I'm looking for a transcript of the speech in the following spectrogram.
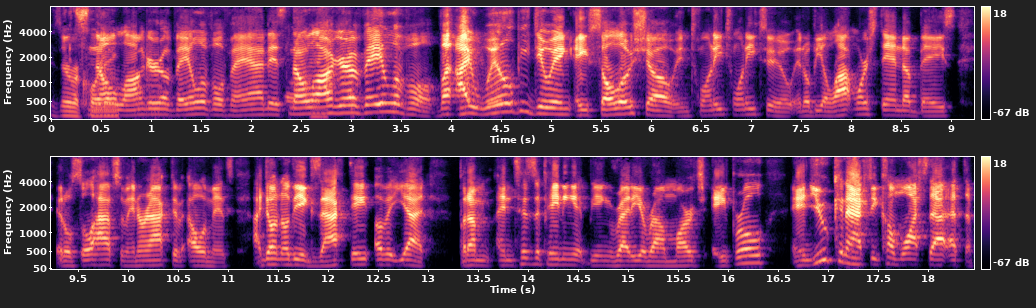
is there a recording? It's no longer available, man. It's no longer available. But I will be doing a solo show in 2022. It'll be a lot more stand-up based. It'll still have some interactive elements. I don't know the exact date of it yet, but I'm anticipating it being ready around March, April. And you can actually come watch that at the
